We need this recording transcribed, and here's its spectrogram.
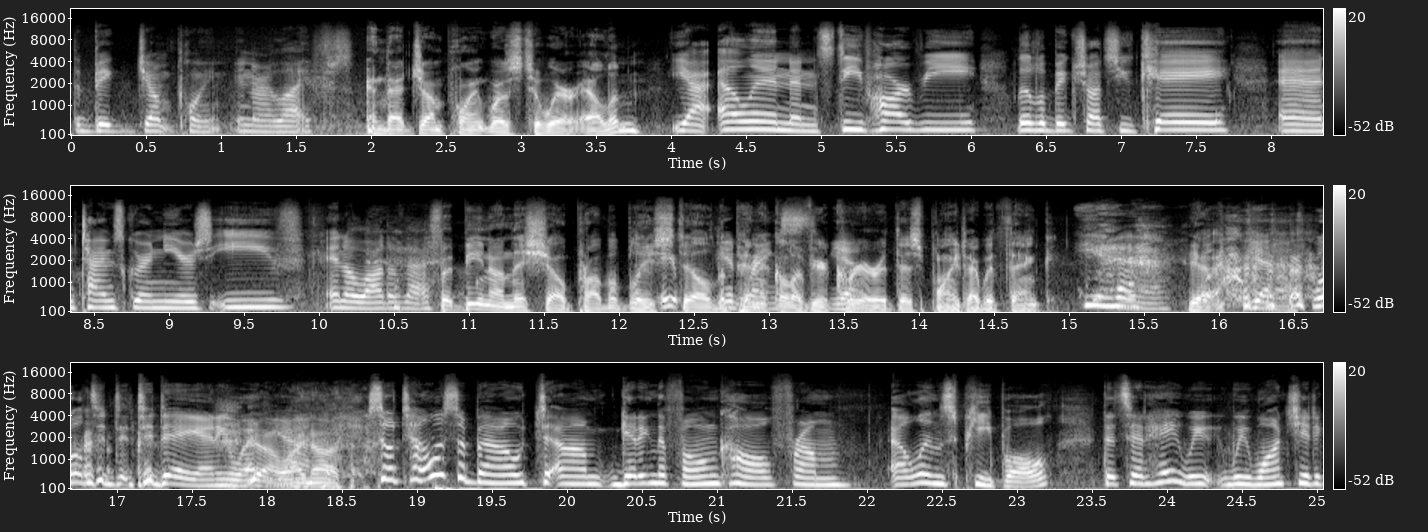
the big jump point in our lives And that jump point was to where? Ellen? yeah ellen and steve harvey little big shots uk and times square new year's eve and a lot of that But being on this show, probably still the pinnacle ranks, of your yeah. career at this point, I would think. Yeah. Yeah. Yeah. Well, to, today anyway. Yeah, why not? So tell us about um, getting the phone call from Ellen's people that said, "Hey, we we want you to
